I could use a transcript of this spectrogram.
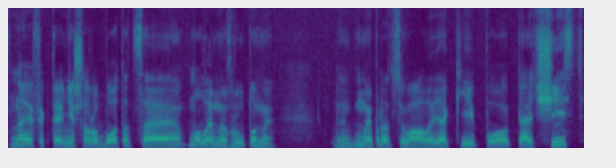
найефективніша робота це малими групами. Ми працювали як і по 5-6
